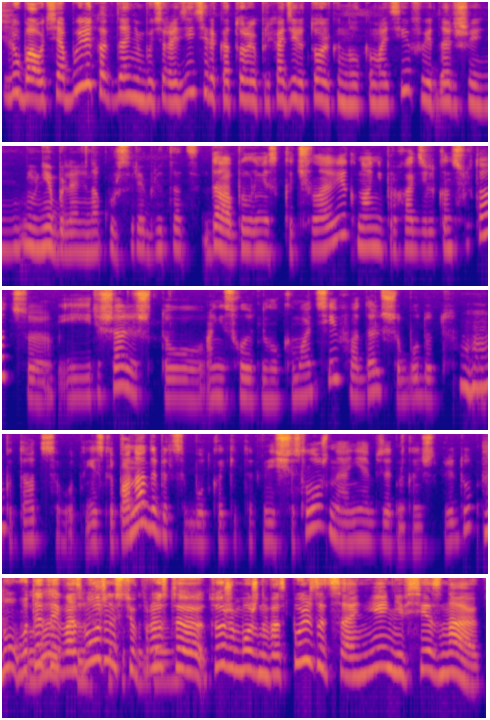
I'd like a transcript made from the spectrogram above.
Люба, а у тебя были когда-нибудь родители, которые приходили только на локомотив и дальше ну, не были они на курсе реабилитации? Да, было несколько человек, но они проходили консультацию и решали, что они сходят на локомотив, а дальше будут угу. пытаться, вот, если понадобится, будут какие-то вещи сложные, они обязательно, конечно, придут. Ну, вот Бывает этой возможностью просто да. тоже можно воспользоваться, они не все знают.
